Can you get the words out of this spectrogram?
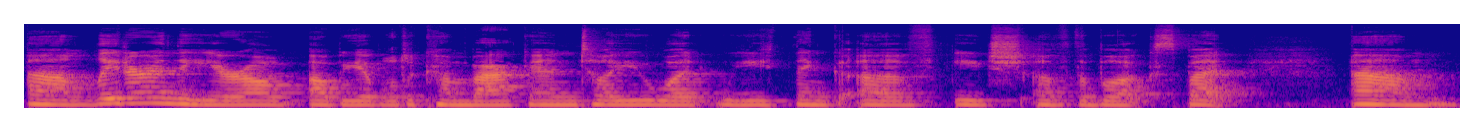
Um, later in the year, I'll, I'll be able to come back and tell you what we think of each of the books. But um,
